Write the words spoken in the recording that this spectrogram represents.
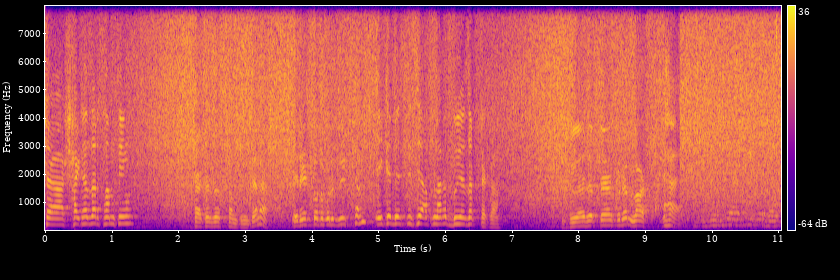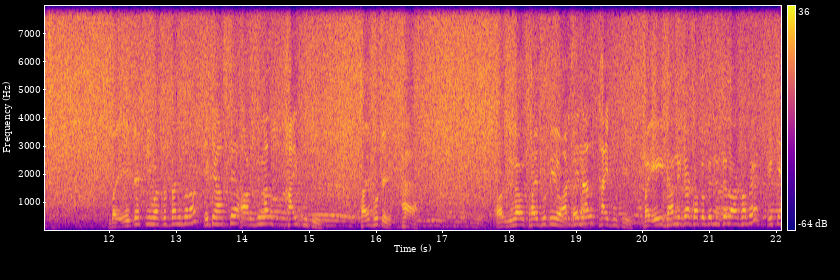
ষাট হাজার সামথিং। ষাট হাজার সামথিং তাই না? এর রেট কত করে দিচ্ছেন? এইটা বেচতেছে আপনার দুই হাজার টাকা। দুই হাজার টাকা করে লাখ। হ্যাঁ। ভাই এটা কি মাছের দানি করা এটা আছে অরিজিনাল থাই পুটি। থাই ফুটি হ্যাঁ। অরিজিনাল থাই ফুটি অরিজিনাল থাই পুটি। ভাই এই ধানিটা কত কেজিতে লাখ হবে? এটা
